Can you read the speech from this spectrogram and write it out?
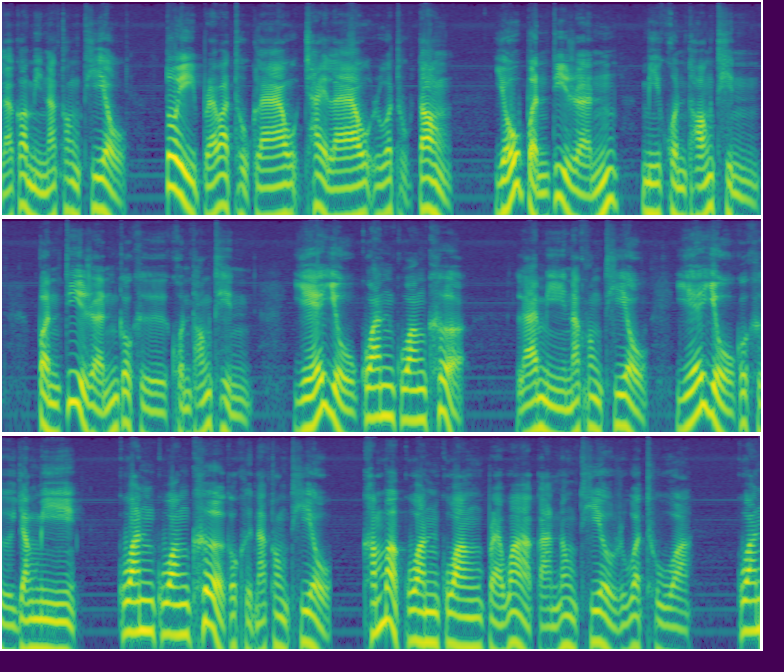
แล้วก็มีนักท่องเที่ยวตุ้ยแปลว่าถูกแล้ว ใช่แล้ว หรือว่าถูกต้อง有本地人มีคนท้องถิ่น เปิ่นตี้เหรินก็คือคนท้องถิ่น也有观光客และมีนักท่องเที่ยว也有ก็คือยังมีกวนกวางเคอก็คือนักท่องเที่ยวคำว่ากวนกวางแปลว่าการท่องเที่ยวหรือว่าทัวร์กวน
